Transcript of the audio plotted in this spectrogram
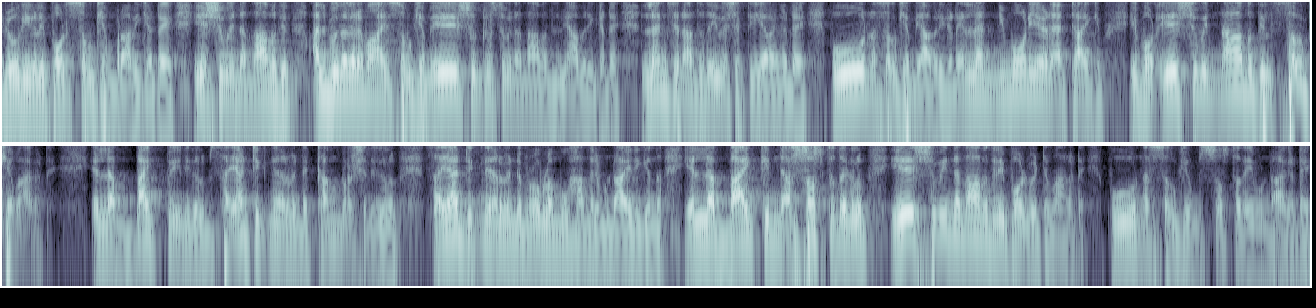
രോഗികൾ ഇപ്പോൾ സൗഖ്യം പ്രാപിക്കട്ടെ. യേശുവിന്റെ നാമത്തിൽ അത്ഭുതകരമായ സൗഖ്യം യേശു ക്രിസ്തുവിന്റെ നാമത്തിൽ വ്യാപരിക്കട്ടെ. ലങ്സിനകത്ത് ദൈവശക്തി ഇറങ്ങട്ടെ. പൂർണ സൗഖ്യം വ്യാപരിക്കട്ടെ. എല്ലാ ന്യൂമോണിയയുടെ അറ്റാക്കും. ഇപ്പോൾ യേശുവിൻ നാമത്തിൽ സൗഖ്യമാകട്ടെ. എല്ലാ ബാക്ക് പെയിനുകളും സയാറ്റിക് നെർവിന്റെ കംപ്രഷനുകളും സയാറ്റിക് നെർവിന്റെ പ്രോബ്ലം മുഖാന്തരം ഉണ്ടായിരിക്കുന്ന എല്ലാ ബാക്കിന്റെ അസ്വസ്ഥതകളും യേശുവിന്റെ നാമത്തിൽ ഇപ്പോൾ വിട്ടുമാറട്ടെ. പൂർണ സൗഖ്യവും സ്വസ്ഥതയും ഉണ്ടാകട്ടെ.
